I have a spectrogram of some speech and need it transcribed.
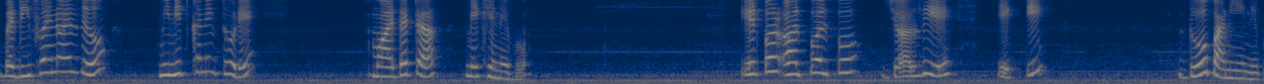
এবার রিফাইন অয়েল দিয়েও মিনিট খানিক ধরে ময়দাটা মেখে নেব। এরপর অল্প অল্প জল দিয়ে একটি ডো বানিয়ে নেব।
